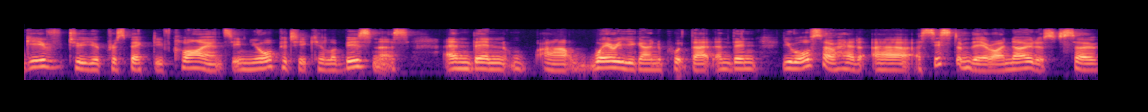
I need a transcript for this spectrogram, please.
give to your prospective clients in your particular business, and then uh, where are you going to put that? And then you also had a, a system there. I noticed so.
